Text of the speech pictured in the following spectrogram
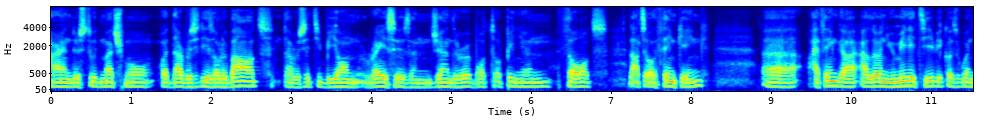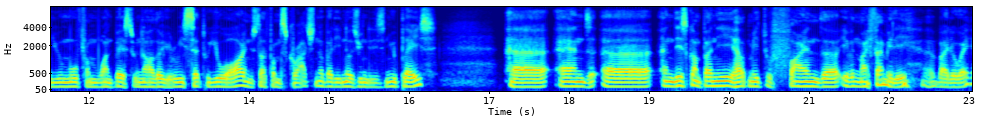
I understood much more what diversity is all about, diversity beyond races and gender, but opinion, thoughts, lots of thinking. Uh, I think I, I, learned humility because when you move from one place to another, you reset who you are and you start from scratch. Nobody knows you in this new place. Uh, and uh, and this company helped me to find uh, even my family, uh, by the way,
